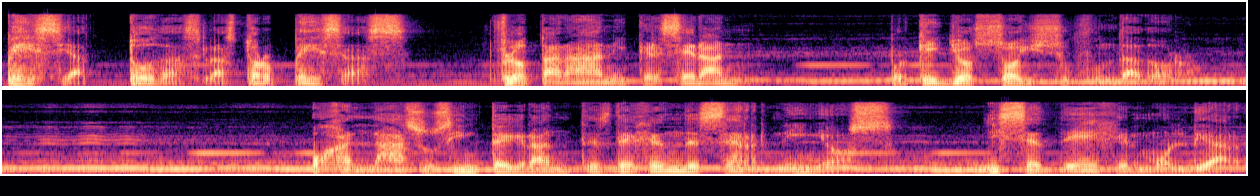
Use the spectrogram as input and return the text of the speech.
pese a todas las torpezas, flotarán y crecerán, porque yo soy su fundador. Ojalá sus integrantes dejen de ser niños y se dejen moldear.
